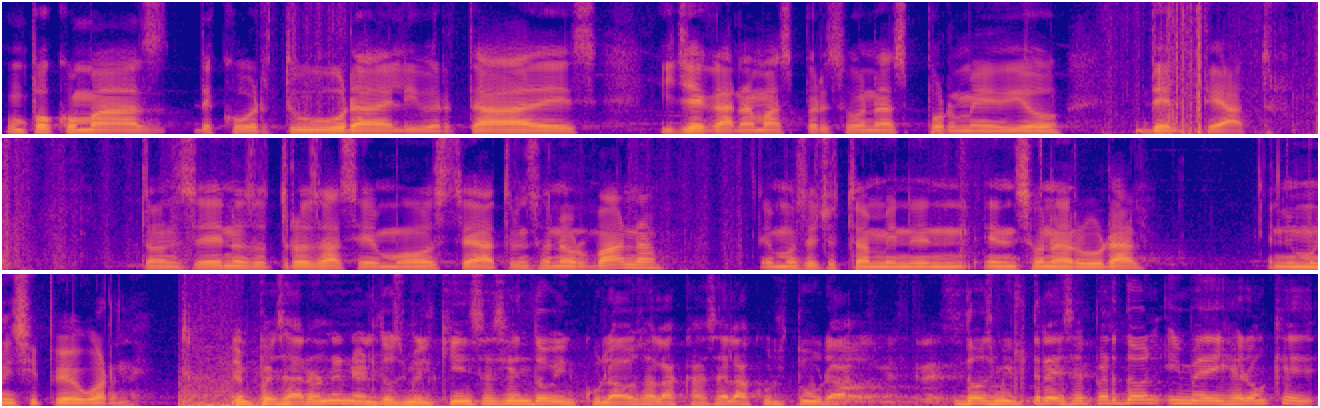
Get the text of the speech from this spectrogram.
un poco más de cobertura, de libertades y llegar a más personas por medio del teatro. Entonces nosotros hacemos teatro en zona urbana, hemos hecho también en, en zona rural, en el municipio de Guarne. Empezaron en el 2015 siendo vinculados a la Casa de la Cultura. No, 2013. 2013, perdón, y me dijeron que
